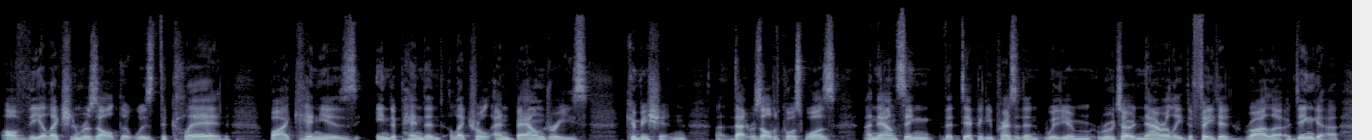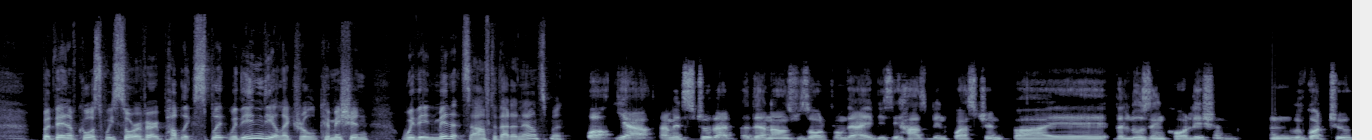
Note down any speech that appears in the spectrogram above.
of the election result that was declared by Kenya's Independent Electoral and Boundaries Commission? Uh, that result, of course, was announcing that Deputy President William Ruto narrowly defeated Raila Odinga. But then, of course, we saw a very public split within the Electoral Commission within minutes after that announcement. Well, yeah, I mean, it's true that the announced result from the IEBC has been questioned by the losing coalition. And we've got to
